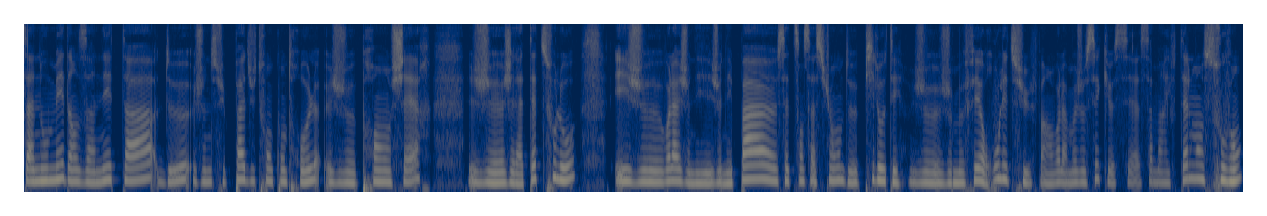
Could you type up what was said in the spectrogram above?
ça nous met dans un état de je ne suis pas du tout en contrôle, je prends cher, j'ai la tête sous l'eau et je voilà, je n'ai je n'ai pas euh, cette sensation de piloter. Je, me fais rouler dessus. Enfin voilà, moi je sais que ça m'arrive tellement souvent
